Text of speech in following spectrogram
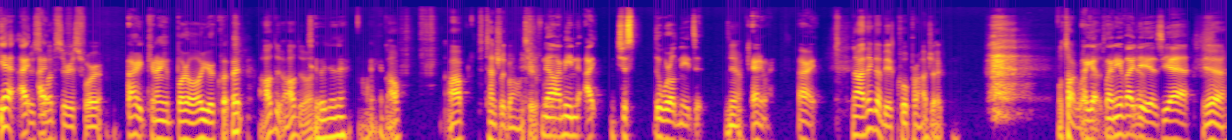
Yeah, I, There's I a web series for it. all right, can I borrow all your equipment? I'll do. I'll do it. There? I'll, I'll, I'll potentially volunteer for No, it. I mean, I just the world needs it. Yeah. Anyway, all right. No, I think that'd be a cool project. We'll talk about. That. I got that. plenty of Yeah. ideas. Yeah. Yeah.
